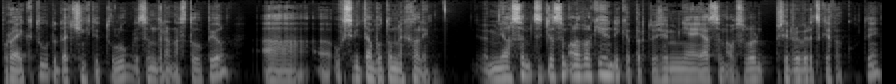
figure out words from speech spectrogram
projektů, dotačních titulů, kde jsem teda nastoupil a už si mi tam potom nechali. Měl jsem, cítil jsem ale velký handicap, protože mě, já jsem absolvoval přírodovědecké fakulty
